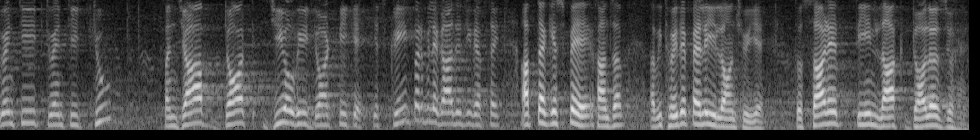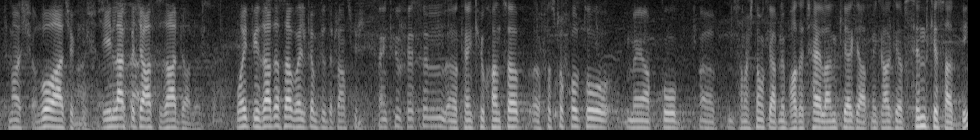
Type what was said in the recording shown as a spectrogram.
2022 Punjab dot G O V dot P K ये स्क्रीन पर भी लगा दे जी वेबसाइट। अब तक इस पे खान साहब अभी थोड़ी देर पहले ही लॉन्च हुई है। तो साढ़े तीन लाख डॉलर्स जो हैं माशाल्लाह। वो आ चुके हैं। तीन लाख पचास हज़ार डॉलर्स मोहित पिज़ादा साहब welcome to the transmission thank you Faisal thank you Khan साहब। फ़र्स्ट ऑफ़ ऑल तो मैं आपको uh, समझता हूँ कि आपने बहुत अच्छा ऐलान किया कि आपने कहा कि अब सिंध के साथ भी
